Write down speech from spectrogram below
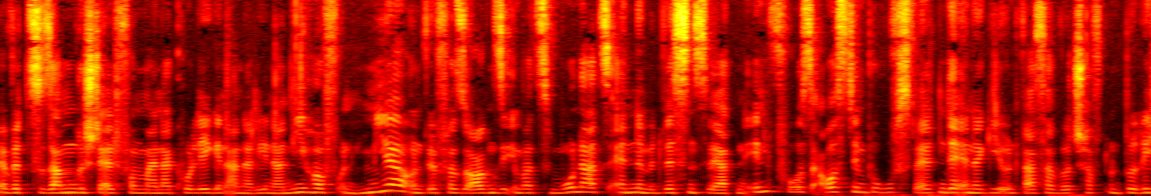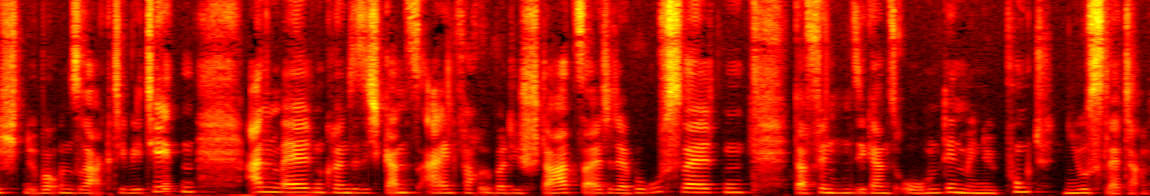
Er wird zusammengestellt von meiner Kollegin Annalena Niehoff und mir und wir versorgen Sie immer zum Monatsende mit wissenswerten Infos aus den Berufswelten der Energie- und Wasserwirtschaft und berichten über unsere Aktivitäten. Anmelden können Sie sich ganz einfach über die Startseite der Berufswelten. Da finden Sie ganz oben den Menüpunkt Newsletter.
